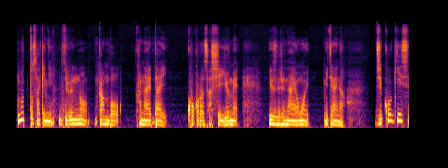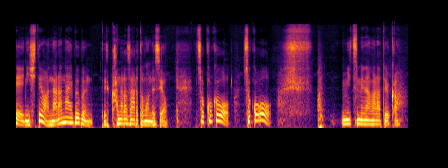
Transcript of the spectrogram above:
もっと先に自分の願望、叶えたい志、夢、譲れない思い、みたいな、自己犠牲にしてはならない部分って必ずあると思うんですよ。そこを、そこを見つめながらというか、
